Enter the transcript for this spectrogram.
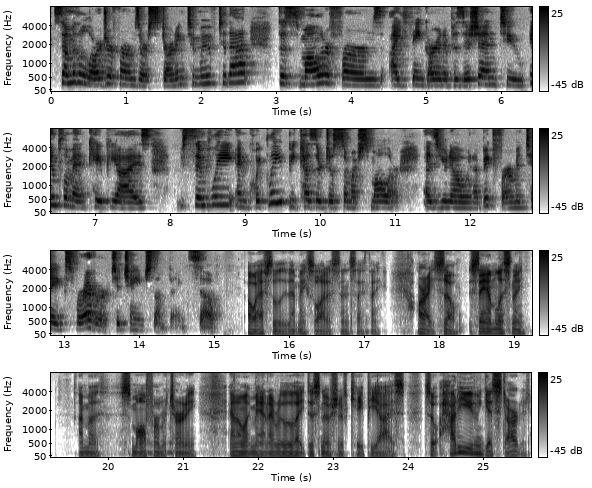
Some of the larger firms are starting to move to that. The smaller firms, I think, are in a position to implement KPIs simply and quickly because they're just so much smaller. As you know, in a big firm, it takes forever to change something. So Oh, absolutely. That makes a lot of sense, I think. All right. So, Sam, listening. I'm a small firm mm-hmm. attorney, and I'm like, man, I really like this notion of KPIs. So, how do you even get started?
